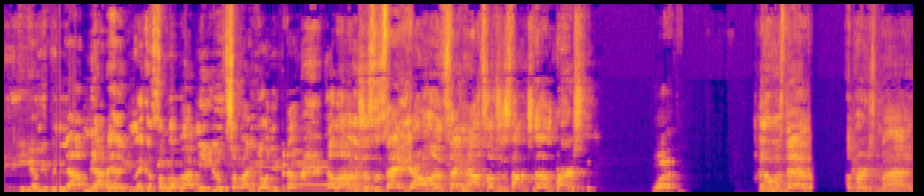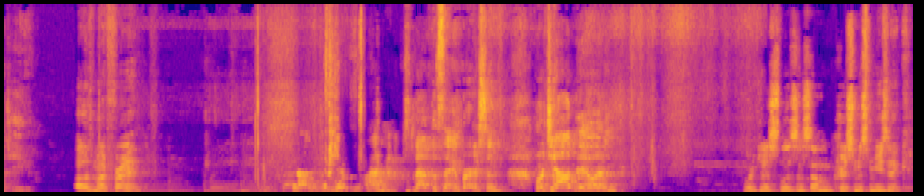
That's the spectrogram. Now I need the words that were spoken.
You don't even know me. How the hell you make a song about me? You and somebody you don't even know. Hello, is this the same? Y'all in the same house? I was just talking to the other person. What? Who was that? The person behind you. Oh, that was my friend. No, never mind. It's not the same person. What y'all doing? We're just listening to some Christmas music.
